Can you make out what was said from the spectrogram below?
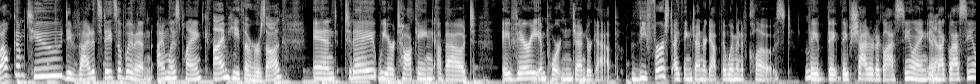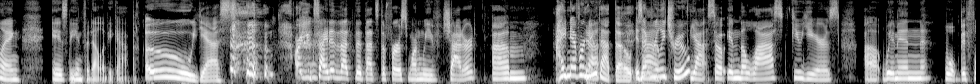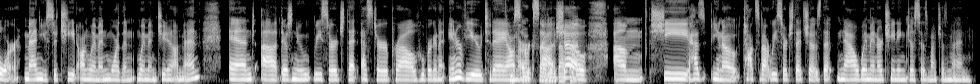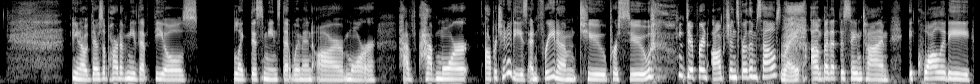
Welcome to Divided States of Women. I'm Liz Plank. I'm Heather Herzog. And today we are talking about a very important gender gap. The first, I think, gender gap that women have closed. They, they, they've shattered a glass ceiling, and Yeah. that glass ceiling is the infidelity gap. Oh, yes. Are you excited that, that that's the first one we've shattered? um, I never Yeah. knew that though. Is that really true? Yeah. So in the last few years, uh, women, well, before men used to cheat on women more than women cheated on men, and uh, there's new research that Esther Perel, who we're going to interview today on so our uh, show, um, she has you know talks about research that shows that now women are cheating just as much as men. You know, there's a part of me that feels like this means that women are more have have more opportunities and freedom to pursue different options for themselves Right. um, but at the same time equality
